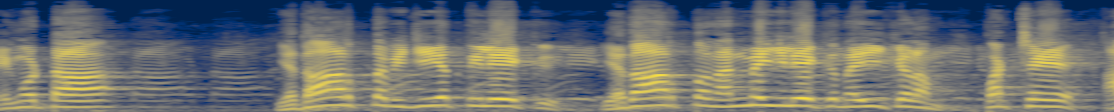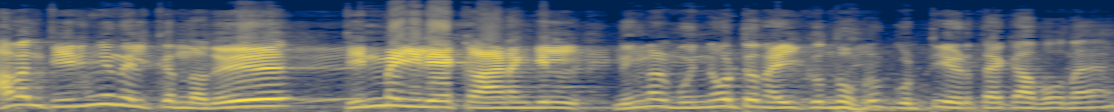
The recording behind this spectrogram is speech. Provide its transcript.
എങ്ങോട്ടാ? യഥാർത്ഥ വിജയത്തിലേക്ക് യഥാർത്ഥ നന്മയിലേക്ക് നയിക്കണം. പക്ഷേ അവൻ തിരിഞ്ഞു നിൽക്കുന്നത് തിന്മയിലേക്കാണെങ്കിൽ നിങ്ങൾ മുന്നോട്ട് നയിക്കുന്നതോറും കുട്ടി എടുത്തേക്കാ പോന്നെ?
